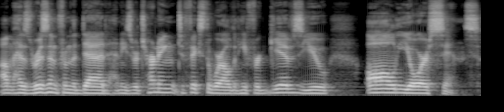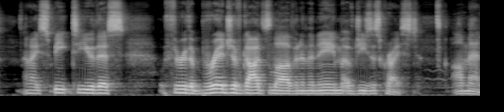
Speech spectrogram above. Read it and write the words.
um, has risen from the dead and he's returning to fix the world and he forgives you all your sins. And I speak to you this through the bridge of God's love and in the name of Jesus Christ. Amen.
